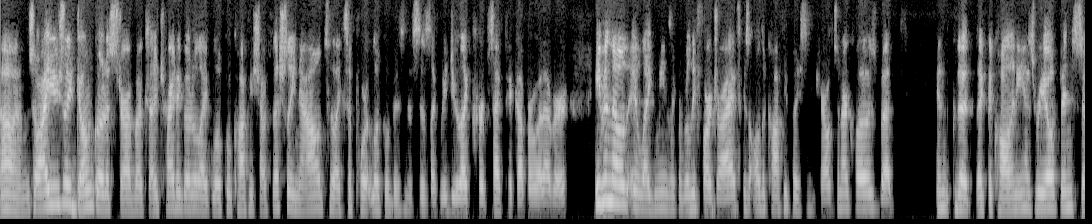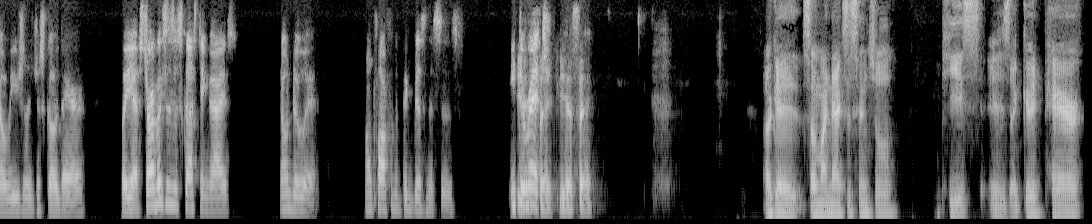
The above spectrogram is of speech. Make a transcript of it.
Um so I usually don't go to Starbucks. I try to go to like local coffee shops, especially now to like support local businesses. Like we do like curbside pickup or whatever. Even though it like means like a really far drive because all the coffee places in Carrollton are closed, but and the like the colony has reopened, so we usually just go there. But yeah, Starbucks is disgusting, guys. Don't do it. Don't fall for the big businesses. Eat the rich. PSA, PSA. Okay, so my next essential piece is a good pair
